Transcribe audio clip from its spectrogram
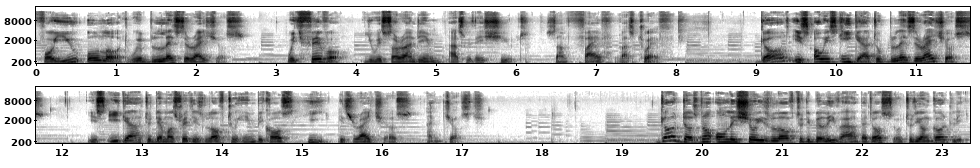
for you, O Lord, will bless the righteous. With favor, you will surround him as with a shield. Psalm 5, verse 12. God is always eager to bless the righteous. He is eager to demonstrate his love to him because he is righteous and just. God does not only show his love to the believer, but also to the ungodly.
